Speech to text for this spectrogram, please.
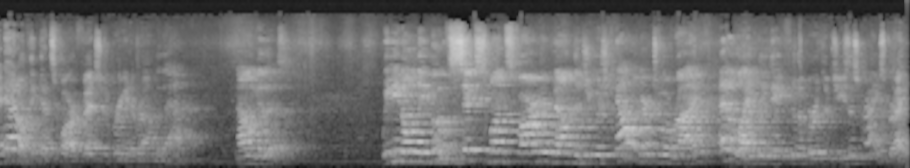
Okay, I don't think that's far-fetched to bring it around to that. Now look at this. We need only move six months farther down the Jewish calendar to arrive at a likely date for the birth of Jesus Christ, right?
